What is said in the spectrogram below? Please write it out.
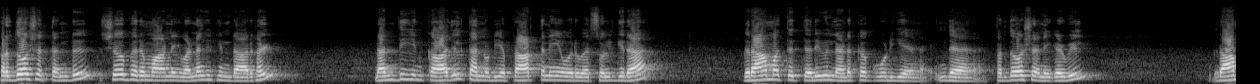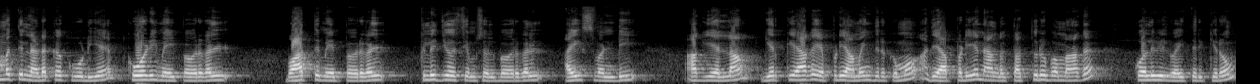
பிரதோஷத்தன்று சிவபெருமானை வணங்குகின்றார்கள். நந்தியின் காதில் தன்னுடைய பிரார்த்தனையை ஒருவர் சொல்கிறார். கிராமத்து தெருவில் நடக்கக்கூடிய இந்த பிரதோஷ நிகழ்வில் கிராமத்தில் நடக்கக்கூடிய கோழி மேய்ப்பவர்கள் வாத்து மேய்ப்பவர்கள் கிளிஜோசியம் சொல்பவர்கள் ஐஸ் வண்டி ஆகியெல்லாம் இயற்கையாக எப்படி அமைந்திருக்குமோ அதை அப்படியே நாங்கள் தத்துரூபமாக கொலுவில் வைத்திருக்கிறோம்.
